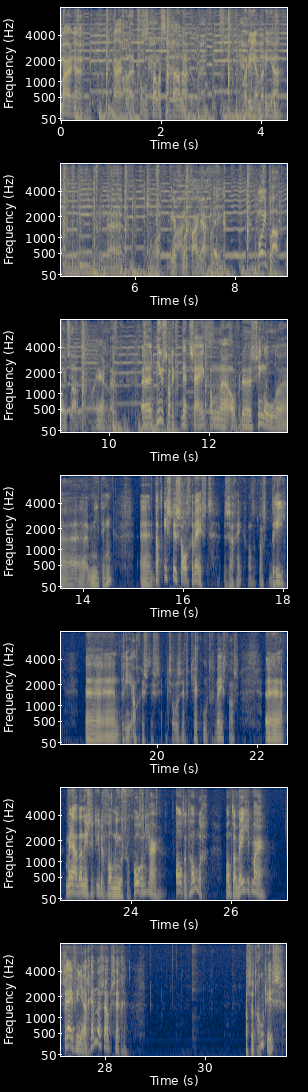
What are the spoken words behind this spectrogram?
warme, herkenbare gitaargeluid van Carlos Santana. Maria Maria. En uh, weer van een paar jaar geleden. Mooie plaat, mooie plaat. Erg leuk. Uh, het nieuws wat ik net zei van, over de single meeting... dat is dus al geweest, zag ik. Want het was 3, 3 augustus. Ik zal eens even checken hoe het geweest was. maar ja, dan is het in ieder geval nieuws voor volgend jaar. Altijd handig. Want dan weet je het maar. Schrijf in je agenda, zou ik zeggen. Als het goed is,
